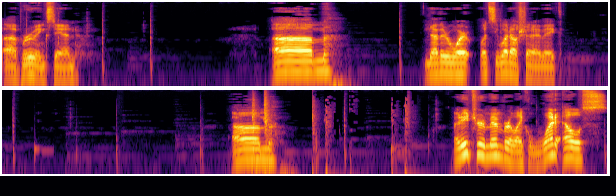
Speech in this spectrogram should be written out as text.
uh, brewing stand. Um, a nether wart. Let's see. What else should I make? Um, I need to remember. Like, what else?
